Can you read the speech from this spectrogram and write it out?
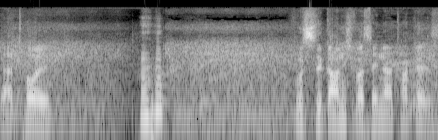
Ja, toll. Wusste gar nicht, was seine Attacke ist.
